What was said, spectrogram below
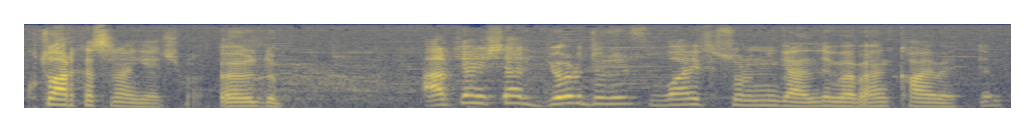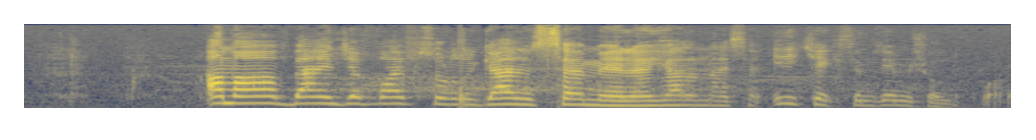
Kutu arkasına geçme. Öldüm. Arkadaşlar gördünüz wifi sorunu geldi ve ben kaybettim. Ama bence wifi sorunu gelirse meyle gelmezse ilk eksimizi yemiş olduk bu arada.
